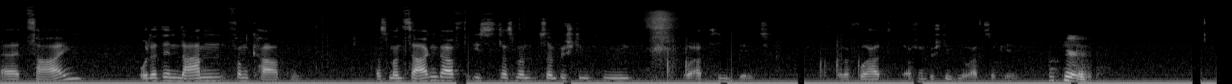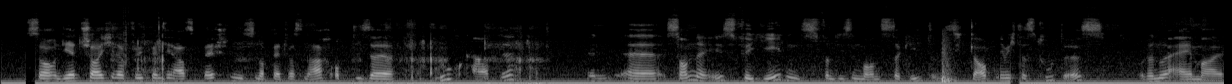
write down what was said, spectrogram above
äh, Zahlen oder den Namen von Karten. Was man sagen darf, ist, dass man zu einem bestimmten Ort hingeht. Oder vorhat, auf einen bestimmten Ort zu gehen. Okay. So, und jetzt schaue ich in der Frequency Ask Questions noch etwas nach, ob diese Fluchkarte, wenn äh, Sonne ist, für jedes von diesen Monster gilt. Und ich glaube nämlich, das tut es. Oder nur einmal.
